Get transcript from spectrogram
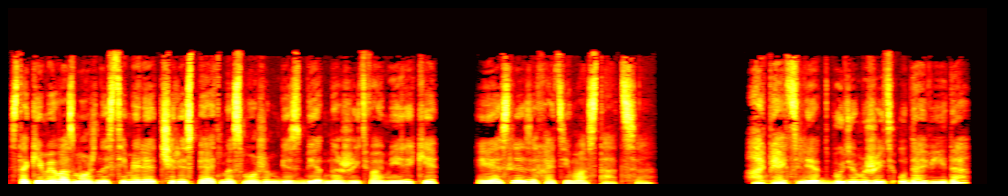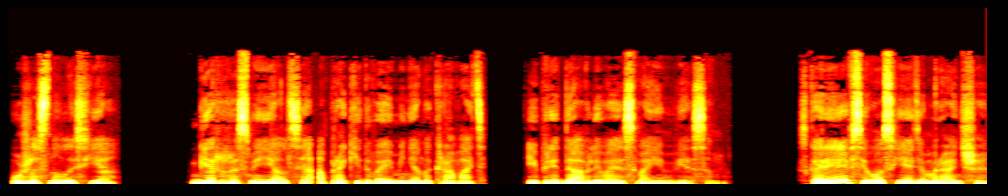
С такими возможностями лет через пять мы сможем безбедно жить в Америке, если захотим остаться. «А пять лет будем жить у Давида?» — ужаснулась я. Гер рассмеялся, опрокидывая меня на кровать и придавливая своим весом. Скорее всего, съедем раньше.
